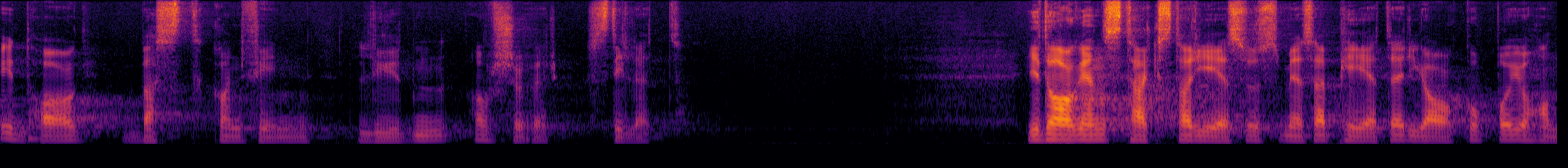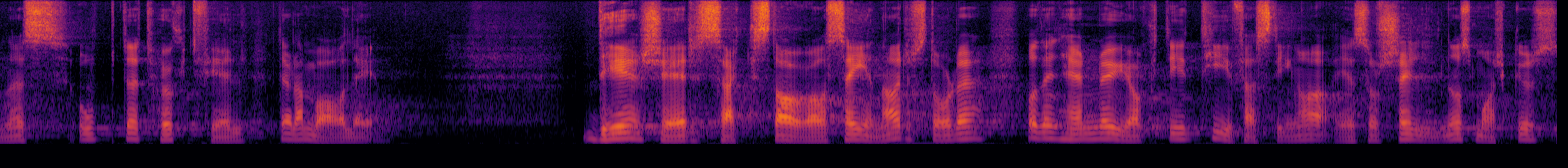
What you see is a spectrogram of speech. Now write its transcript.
i dag best kan finne lyden av skjør stillhet. I dagens tekst tar Jesus med seg Peter, Jakob og Johannes opp til et høyt fjell der de var alene. Det skjer seks dager seinere, står det, og denne nøyaktige tidfestinga er så sjelden hos Markus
